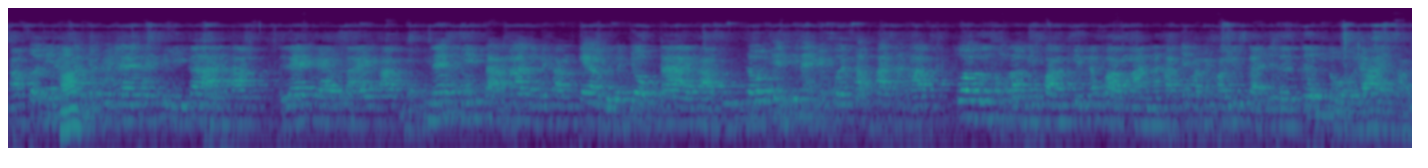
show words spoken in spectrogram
ครับส่วนนี้ ฮะนะครับจะเป็นแร่ไทซิลิก้านะครับแร่แคลไซต์ครับแร่ชนิดสามารถนำไปทำแก้วหรือกระจกได้ครับถ้าว่าเห็นที่ไหนไม่ควรสัมผัสนะครับตัวมือของเรามีความเค็มและความมันนะครับ จะทำให้เขาหยุดการเจริญเติบโตได้ครับ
